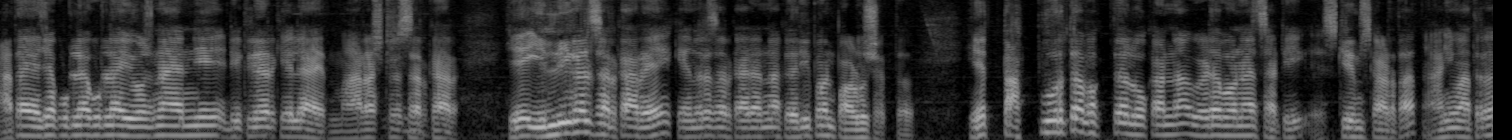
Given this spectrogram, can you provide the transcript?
आता याच्या कुठल्या कुठल्या योजना यांनी डिक्लेअर केल्या आहेत. महाराष्ट्र सरकार. हे इलिगल सरकार आहे. केंद्र सरकार यांना कधी पण पाडू शकतं. हे तात्पुरतं फक्त लोकांना वेळवण्यासाठी स्कीम्स काढतात. आणि मात्र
